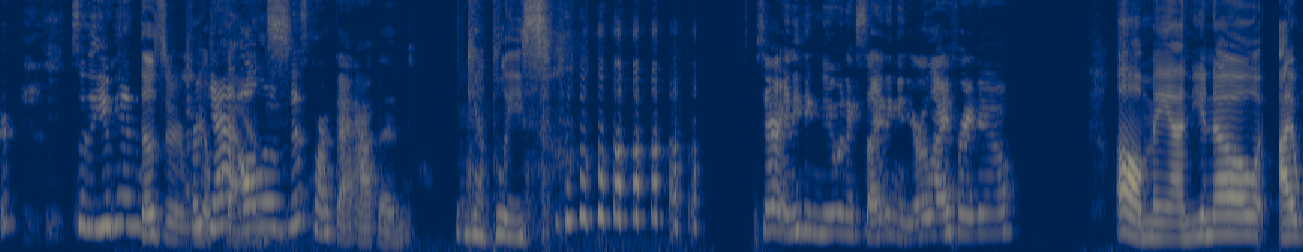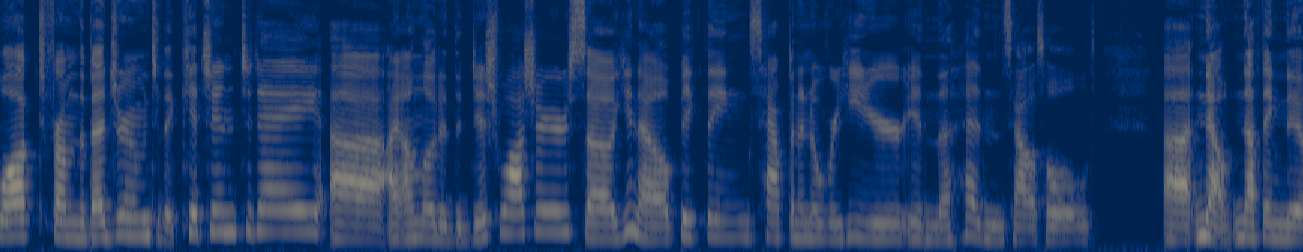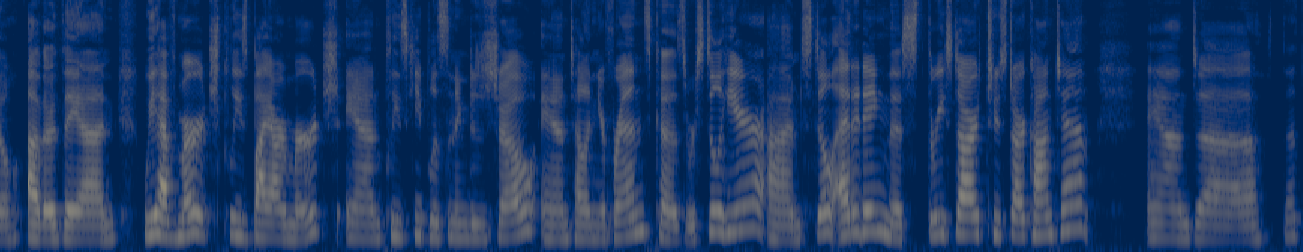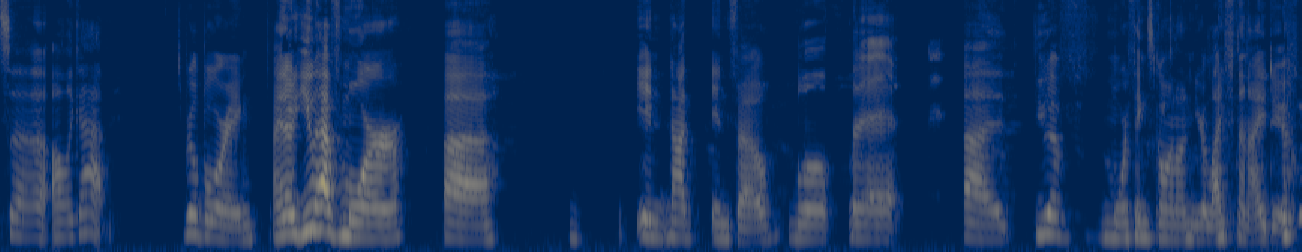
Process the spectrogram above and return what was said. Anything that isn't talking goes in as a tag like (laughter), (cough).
so that you can those are forget all of this part that happened. Yeah, please. Sarah, anything new and exciting in your life right now? Oh man, you know, I walked from the bedroom to the kitchen today. Uh I unloaded the dishwasher, so you know, big things happening over here in the Heddens household. Uh no, nothing new other than we have merch. Please buy our merch and please keep listening to the show and telling your friends cuz we're still here. I'm still editing this 3-star, 2-star content and uh that's uh all I got. It's real boring. I know you have more uh in not info. Well, uh you have more things going on in your life than I do. (laughs)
